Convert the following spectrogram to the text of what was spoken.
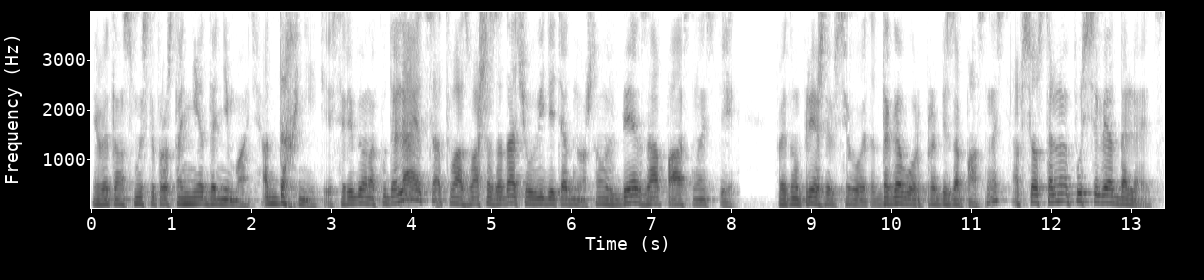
И в этом смысле просто не донимать. Отдохните. Если ребенок удаляется от вас, ваша задача увидеть одно, что он в безопасности. Поэтому прежде всего это договор про безопасность, а все остальное пусть себе отдаляется.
